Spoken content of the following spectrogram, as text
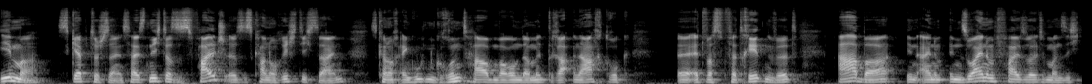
immer skeptisch sein. Das heißt nicht, dass es falsch ist, es kann auch richtig sein. Es kann auch einen guten Grund haben, warum da mit Nachdruck äh, etwas vertreten wird. Aber in einem, in so einem Fall sollte man sich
